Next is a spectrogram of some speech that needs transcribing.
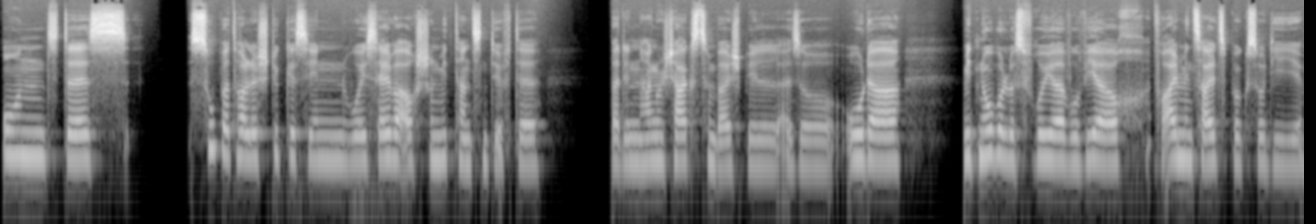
und das super tolle Stücke sind, wo ich selber auch schon mittanzen dürfte. Bei den Hungry Sharks zum Beispiel. Also, oder mit Nobolus früher, wo wir auch vor allem in Salzburg so die,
